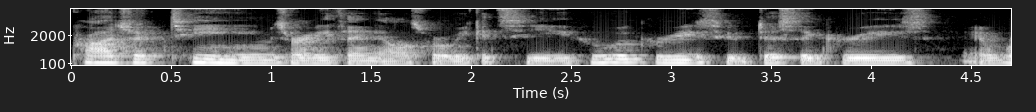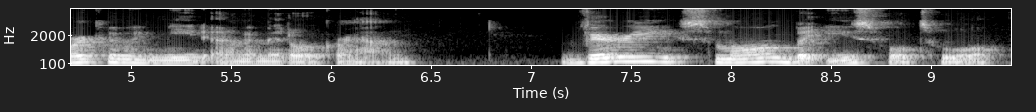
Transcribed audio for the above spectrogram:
project teams or anything else where we could see who agrees, who disagrees, and where can we meet on a middle ground. Very small but useful tool.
